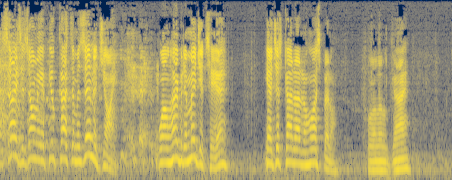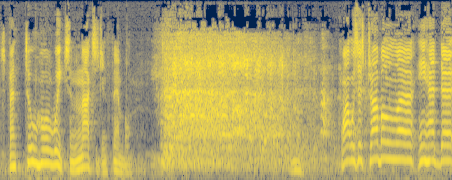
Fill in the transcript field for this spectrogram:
Besides, there's only a few customers in the joint. Well, Herbie the Midget's here. Yeah, just got out of the hospital. Poor little guy. Spent two whole weeks in an oxygen thimble. What was his trouble? Uh, he had uh,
